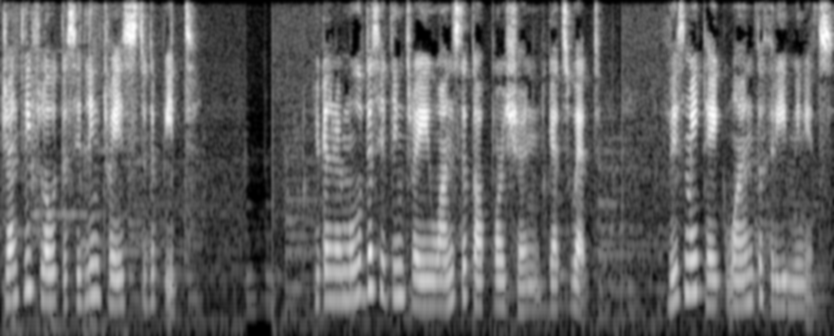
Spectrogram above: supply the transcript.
Gently float the seedling trays to the pit. You can remove the seedling tray once the top portion gets wet. This may take 1 to 3 minutes.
